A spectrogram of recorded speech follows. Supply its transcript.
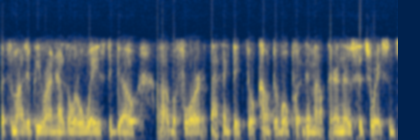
but Samaje Perine has a little ways to go uh, before I think they feel comfortable putting him out there in those situations.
